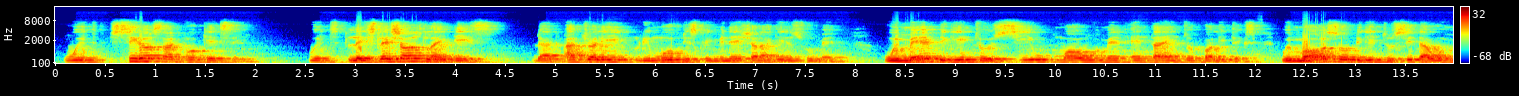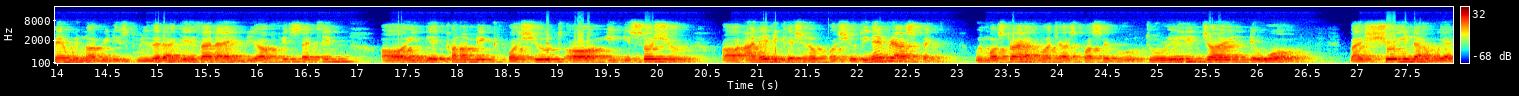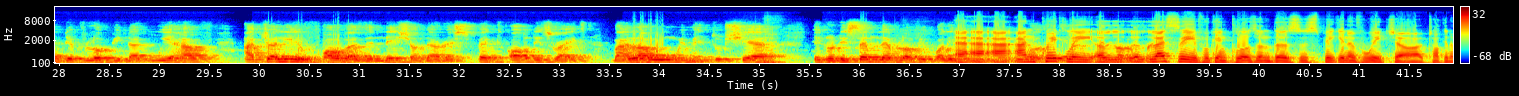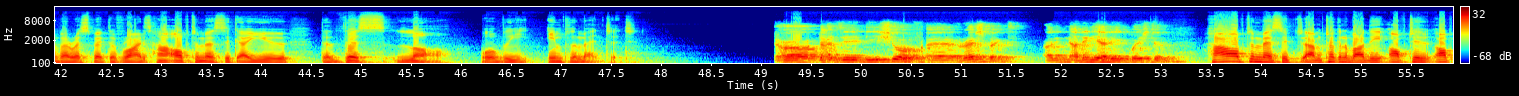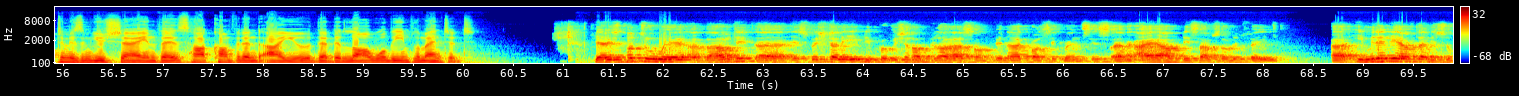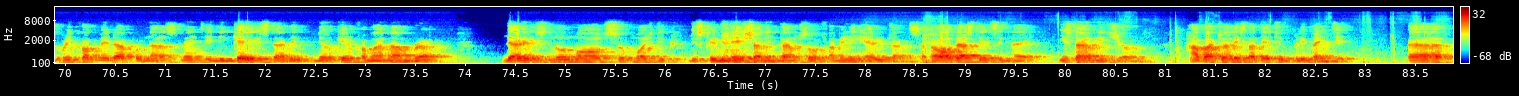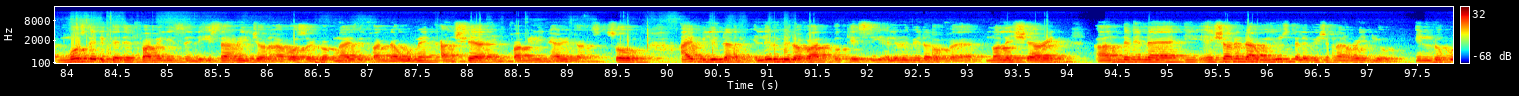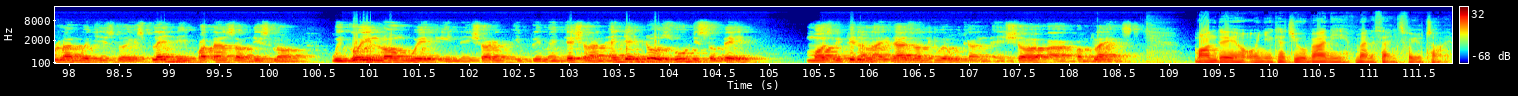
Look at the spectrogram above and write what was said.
with serious advocacy, with legislations like this that actually remove discrimination against women, we may begin to see more women enter into politics. We may also begin to see that women will not be discriminated against either in the office setting or in the economic pursuit or in the social or an educational pursuit. In every aspect, we must try as much as possible to really join the world by showing that we are developing, that we have actually evolved as a nation that respect all these rights by allowing women to share you know, the same level of equality. Uh, uh, and quickly, uh, let's see if we can close on this. Speaking of which, uh, talking about respect of rights, how optimistic are you that this law will be implemented? Uh, that's the, the, issue of uh, respect. I didn't, I didn't hear the question. How optimistic, I'm talking about the opti optimism you share in this. How confident are you that the law will be implemented? There is no two way about it, uh, especially if the provision of the law has some penal consequences. Uh, I have this absolute faith. Uh, immediately after the Supreme Court made a pronouncement in the case that it you know, came from Anambra, there is no more so much discrimination in terms of family inheritance. Other states in the eastern region have actually started to implement it. Uh, most educated families in the eastern region have also recognized the fact that women can share in family inheritance. So I believe that a little bit of advocacy, a little bit of uh, knowledge sharing, and then uh, ensuring that we use television and radio in local languages to explain the importance of this law will go a long way in ensuring implementation. And, and then those who disobey must be penalized. That's the only way we can ensure our compliance. Monday Onyekachi Ubani, many thanks for your time.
